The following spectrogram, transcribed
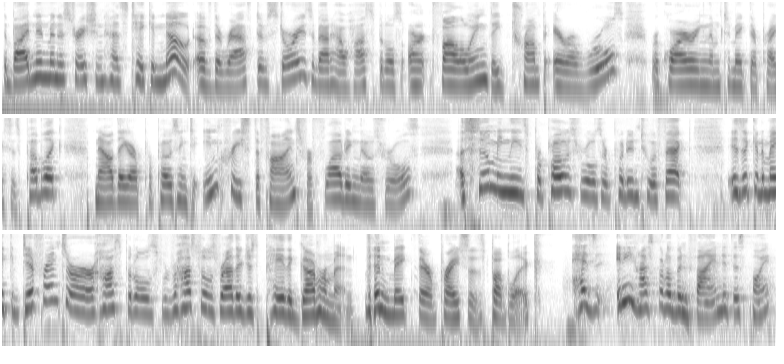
The Biden administration has taken note of the raft of stories about how hospitals aren't following the Trump era rules requiring them to make their prices public. Now they are proposing to increase the fines for flouting those rules. Assuming these proposed rules are put into effect, is it going to make a difference or hospitals would hospitals rather just pay the government than make their prices public? Has any hospital been fined at this point?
